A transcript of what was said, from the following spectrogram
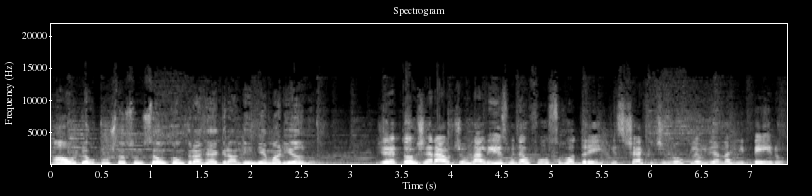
Áudio Augusto Assunção contra a regra Aline Mariano. Diretor-geral de jornalismo Delfonso Rodrigues, chefe de núcleo Liana Ribeiro.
